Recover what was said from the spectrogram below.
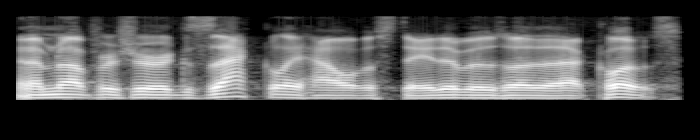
And i'm not for sure exactly how it was stated but it was uh, that close.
